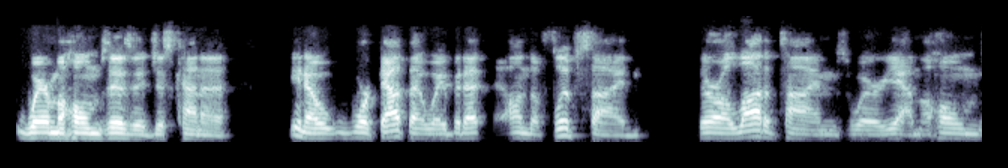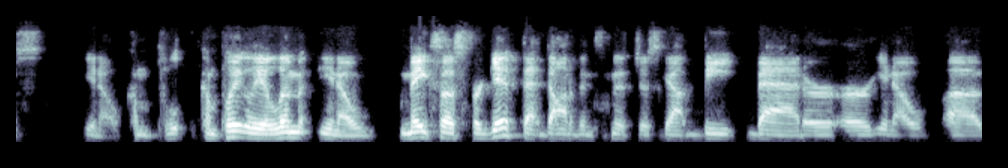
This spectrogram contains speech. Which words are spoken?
where Mahomes is it just kind of you know worked out that way but at, on the flip side there are a lot of times where yeah Mahomes you know, com- completely eliminate, you know, makes us forget that Donovan Smith just got beat bad or, or you know, uh,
